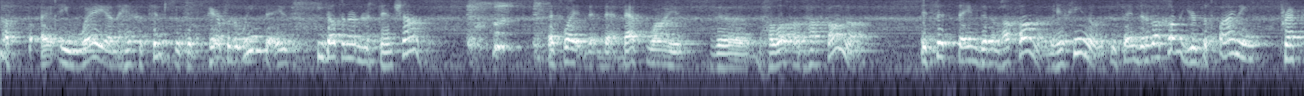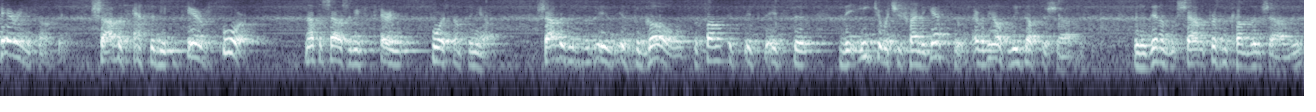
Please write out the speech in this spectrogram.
a, a, way and a hechatimsa to prepare for the weekdays, he doesn't understand Shabbos. That's why that, that's why the halacha of hachana, it's the same din of hachana, the hechino, it's the same din of hachana. You're defining preparing something. Shabbos has to be prepared for, not that Shabbos should be preparing for something else. Shabbos is the, is, is the goal. It's the fun, it's, it's, it's the the ikar which you're trying to get to. Everything else leads up to Shabbos. There's a din of Shabbos. A person comes on Shabbos.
